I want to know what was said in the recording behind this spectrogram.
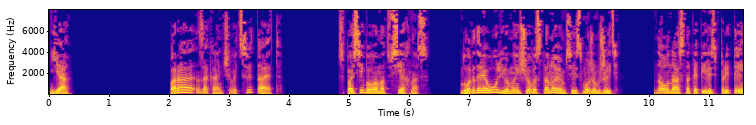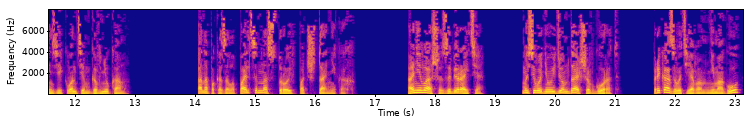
«Я», Пора заканчивать, светает. Спасибо вам от всех нас. Благодаря Улью мы еще восстановимся и сможем жить. Но у нас накопились претензии к вон тем говнюкам. Она показала пальцем на строй в подштанниках. Они ваши, забирайте. Мы сегодня уйдем дальше, в город. Приказывать я вам не могу,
